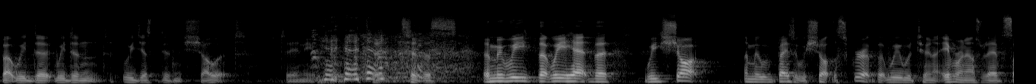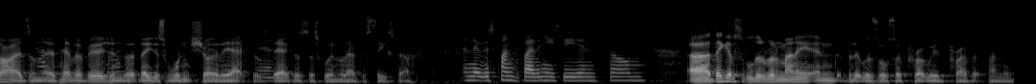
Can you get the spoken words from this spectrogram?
but we did we didn't we just didn't show it to any to, to this. I mean, we that we had the we shot. I mean, we basically we shot the script, but we would turn. Everyone else would have sides, and they'd have a version that they just wouldn't show the actors. Yeah. The actors just weren't allowed to see stuff. And it was funded by the New Zealand Film. Uh, they gave us a little bit of money, and but it was also we had private funding.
